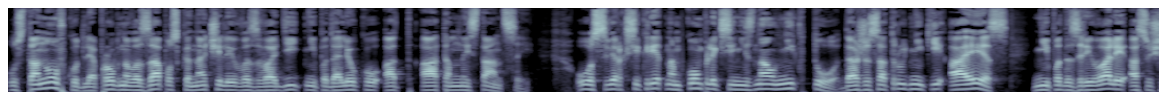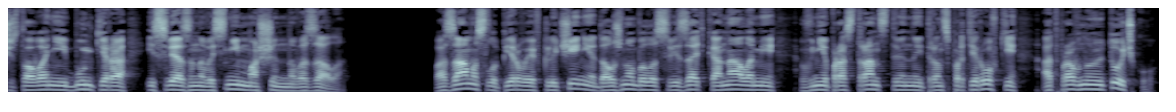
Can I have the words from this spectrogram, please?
Установку для пробного запуска начали возводить неподалеку от атомной станции. О сверхсекретном комплексе не знал никто, даже сотрудники АЭС не подозревали о существовании бункера и связанного с ним машинного зала. По замыслу первое включение должно было связать каналами внепространственной транспортировки отправную точку,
